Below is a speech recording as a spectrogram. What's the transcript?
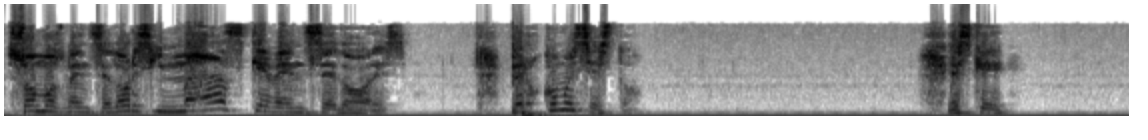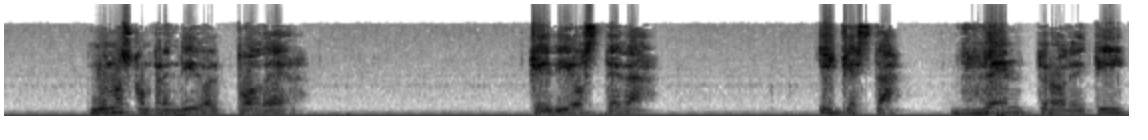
somos vencedores y más que vencedores. Pero ¿cómo es esto? Es que no hemos comprendido el poder que Dios te da y que está dentro de ti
